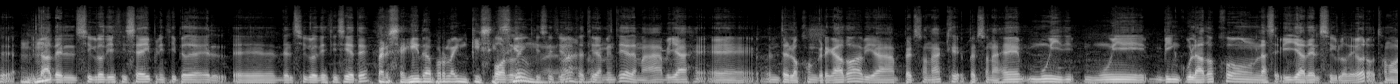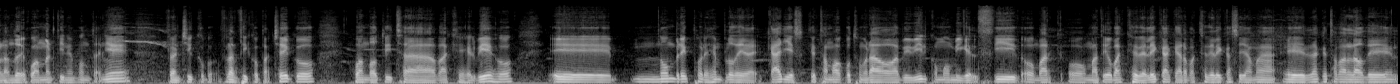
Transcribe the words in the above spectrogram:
eh, a mitad del siglo XVI, principio del, eh, del siglo XVII. Perseguida por la Inquisición. Por la Inquisición, además, ¿no? efectivamente, y además había eh, entre los congregados había personas que, personajes muy muy vinculados con la Sevilla del siglo de oro. Estamos hablando de Juan Martínez Montañés, Francisco, Francisco Pacheco, Juan Bautista Vázquez el Viejo, eh, nombres, por ejemplo, de calles que estamos acostumbrados a vivir, como Miguel Cid o, Mar- o Mateo Vázquez de Leca, que ahora Vázquez de Leca se llama, eh, la que estaba al lado de,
